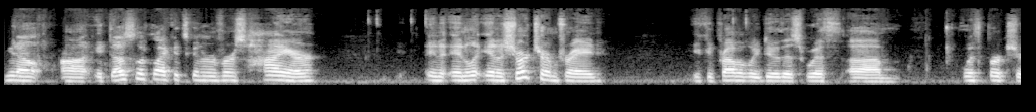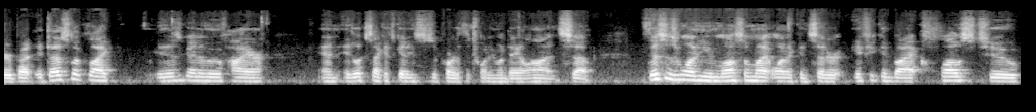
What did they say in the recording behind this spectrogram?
you know, uh, it does look like it's going to reverse higher in in, in a short term trade. You could probably do this with um, with Berkshire, but it does look like it is going to move higher, and it looks like it's getting some support at the 21 day line. So this is one you also might want to consider if you can buy it close to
